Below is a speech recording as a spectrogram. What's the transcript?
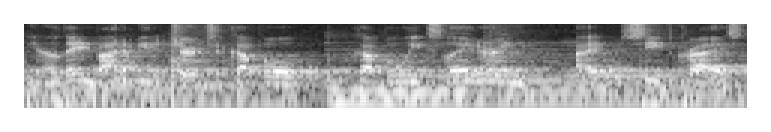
you know, they invited me to church a couple couple weeks later, and I received Christ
